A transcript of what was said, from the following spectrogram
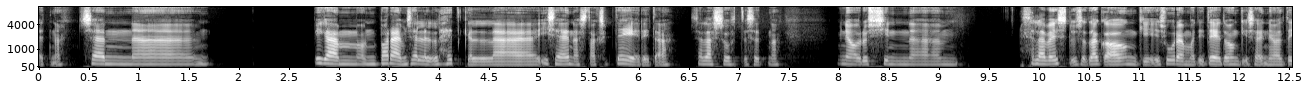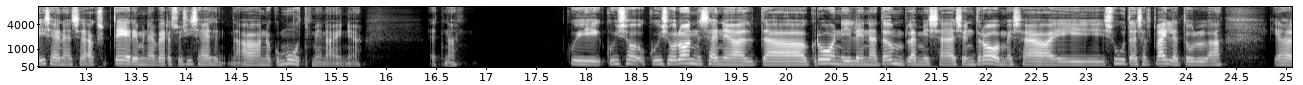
et noh, see on pigem on parem sellel hetkel äh, iseennast aktsepteerida, selles suhtes, et noh, minu arust siin äh, selle vestluse taga ongi, suuremad ideed ongi see nii-öelda iseenese aktsepteerimine versus iseenda nagu muutmine, on ju. et noh, kui, kui su, kui sul on see nii-öelda krooniline tõmblemise sündroom ja sa ei suuda sealt välja tulla ja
